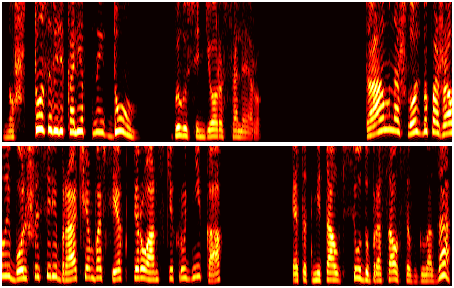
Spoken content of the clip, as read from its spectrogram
Но что за великолепный дом был у сеньора Салеро? Там нашлось бы, пожалуй, больше серебра, чем во всех перуанских рудниках. Этот металл всюду бросался в глаза,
